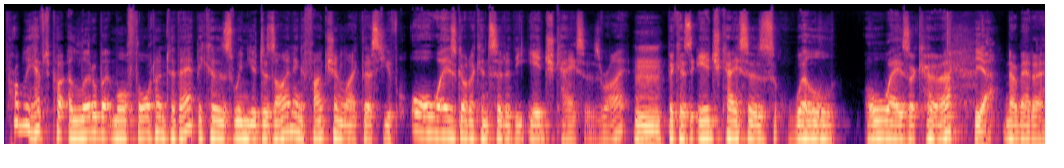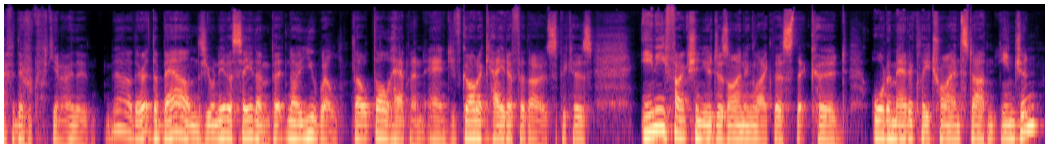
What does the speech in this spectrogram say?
probably have to put a little bit more thought into that because when you're designing a function like this, you've always got to consider the edge cases, right? Because edge cases will always occur. Yeah. No matter if they're, you know, they're, no, they're at the bounds. You'll never see them, but no, you will. They'll, they'll happen. And you've got to cater for those because any function you're designing like this that could automatically try and start an engine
